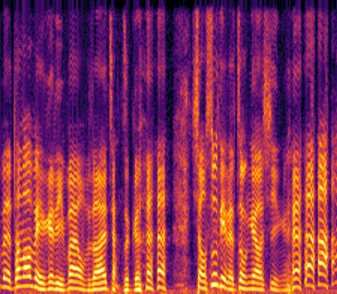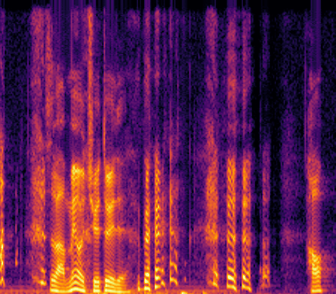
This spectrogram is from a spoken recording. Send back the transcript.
没有，他妈每个礼拜我们都在讲这个小数点的重要性。是吧？没有绝对的。对。好，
